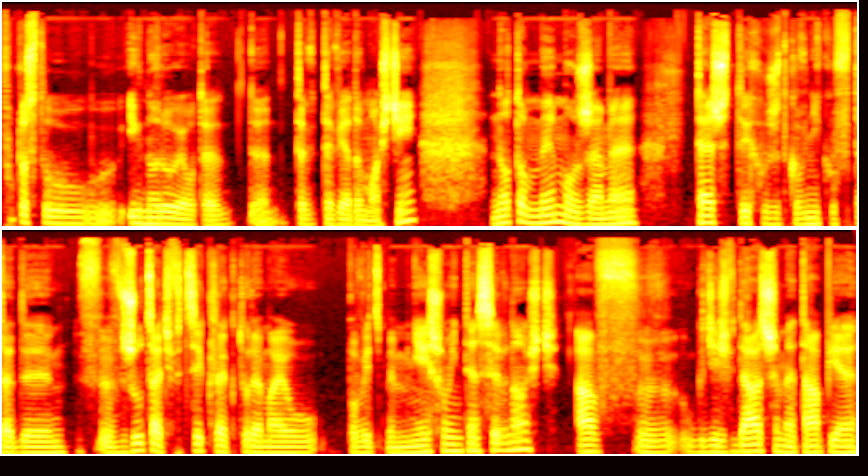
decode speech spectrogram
po prostu ignorują te, te, te wiadomości, no to my możemy też tych użytkowników wtedy wrzucać w cykle, które mają powiedzmy mniejszą intensywność, a w, gdzieś w dalszym etapie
